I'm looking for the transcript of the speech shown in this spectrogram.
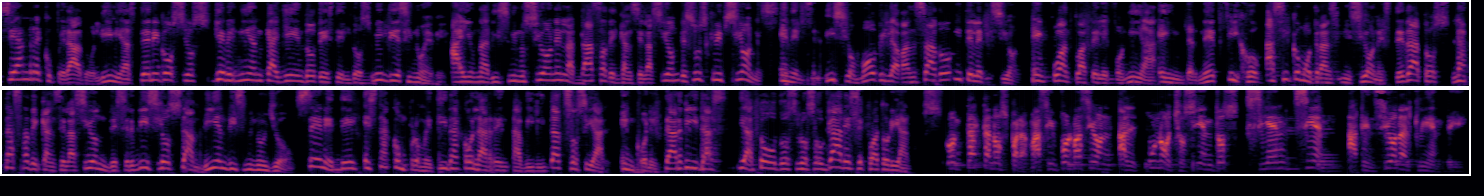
se han recuperado líneas de negocios que venían cayendo desde el 2019. Hay una disminución en la tasa de cancelación de suscripciones en el servicio móvil avanzado y televisión. En cuanto a telefonía e internet fijo, así como transmisiones de datos, la tasa de cancelación de servicios también disminuyó. CNT está comprometida con la rentabilidad social, en conectar vidas y a todos los hogares ecuatorianos. Contáctanos para más información al 1-800-100-100. Atención al cliente.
